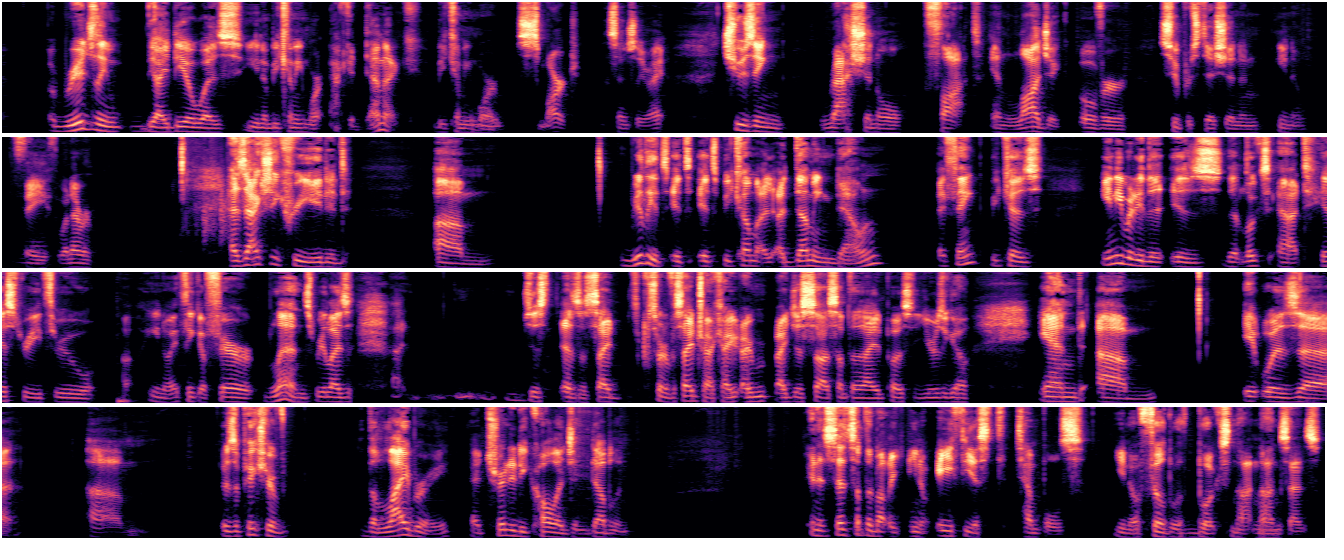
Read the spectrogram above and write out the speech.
originally the idea was, you know, becoming more academic, becoming more smart, essentially, right? Choosing rational thought and logic over superstition and, you know, faith, whatever, has actually created um really it's it's it's become a, a dumbing down, I think, because anybody that is that looks at history through uh, you know, I think a fair lens realizes uh, just as a side sort of a sidetrack, I, I I just saw something that I had posted years ago, and um, it was uh, um, it was a picture of the library at Trinity College in Dublin, and it said something about like you know atheist temples, you know, filled with books, not nonsense,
